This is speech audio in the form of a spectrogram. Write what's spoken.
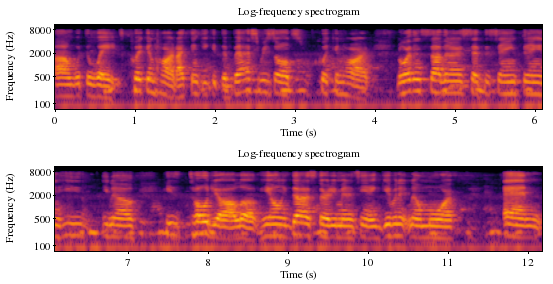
um, with the weights. Quick and hard. I think you get the best results quick and hard. Northern Southerner said the same thing, and he, you know, he's told y'all, look, he only does 30 minutes. He ain't giving it no more. And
